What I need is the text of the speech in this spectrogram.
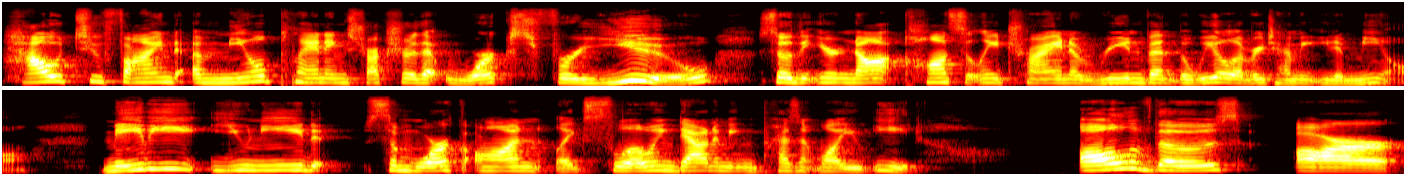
how to find a meal planning structure that works for you so that you're not constantly trying to reinvent the wheel every time you eat a meal. Maybe you need some work on like slowing down and being present while you eat. All of those are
